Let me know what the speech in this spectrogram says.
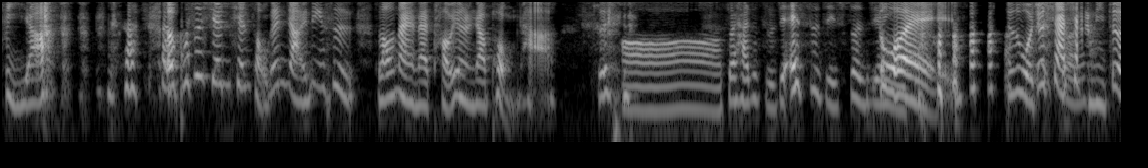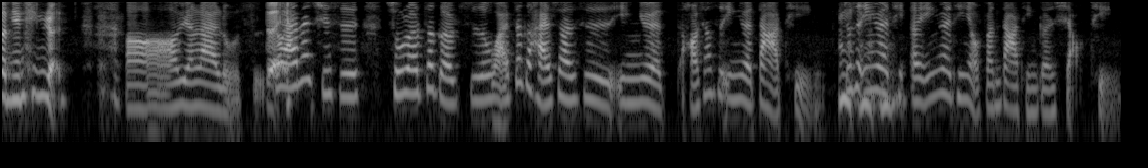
比呀、啊，而不是先牵手。我跟你讲，一定是老奶奶讨厌人家碰她，所以哦，所以他就直接哎自己瞬间对，就是我就吓吓你这个年轻人。哦，原来如此。对，对啊，那其实除了这个之外，这个还算是音乐，好像是音乐大厅，就是音乐厅。呃，音乐厅有分大厅跟小厅。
